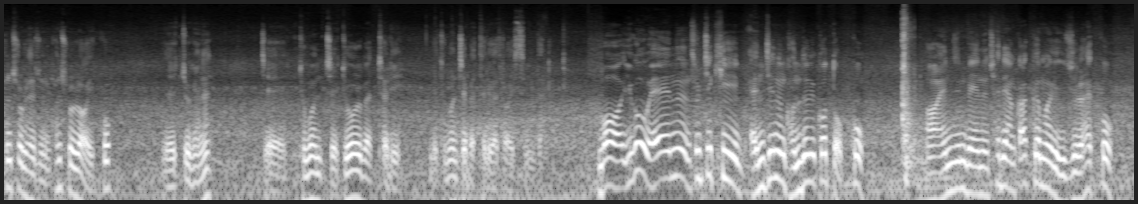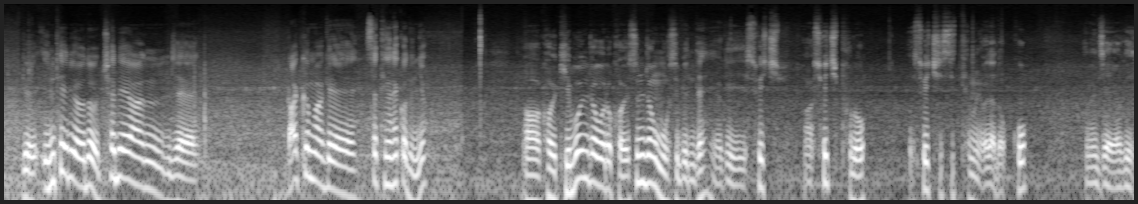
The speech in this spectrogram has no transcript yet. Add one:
컨트롤 해주는 컨트롤러가 있고 이쪽에는 이제 두 번째 듀얼 배터리 두 번째 배터리가 들어 있습니다. 뭐 이거 외에는 솔직히 엔진은 건드릴 것도 없고 어, 엔진 베이는 최대한 깔끔하게 유지를 했고 인테리어도 최대한 이제 깔끔하게 세팅을 했거든요. 어, 거의 기본적으로 거의 순정 모습인데 여기 스위치 어, 스위치 프로 스위치 시스템을 여기다 넣고 이제 여기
